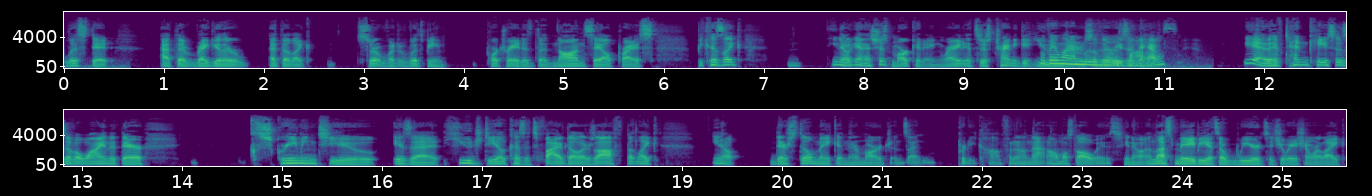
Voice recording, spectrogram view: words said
list it at the regular, at the like sort of what, what's being portrayed as the non sale price because, like, you know, again, it's just marketing, right? It's just trying to get you. Well, they want to move so the reason bottles. they have, yeah, they have ten cases of a wine that they're screaming to you is a huge deal because it's five dollars off, but like, you know, they're still making their margins. I'm pretty confident on that almost always, you know, unless maybe it's a weird situation where like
